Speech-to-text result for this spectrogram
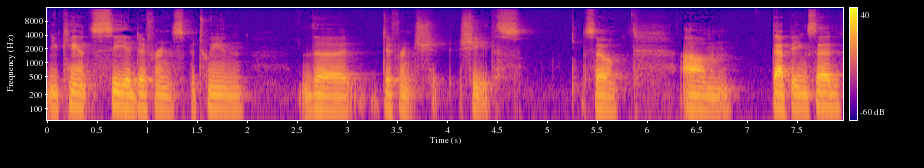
You can't see a difference between the different sh- sheaths. So um, that being said,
